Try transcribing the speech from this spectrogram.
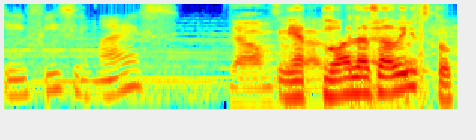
Qué difícil, más. Ya vamos a Ni a todas las ha visto.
